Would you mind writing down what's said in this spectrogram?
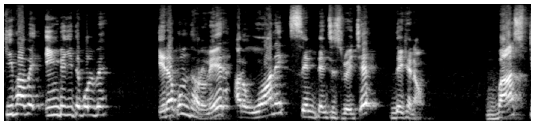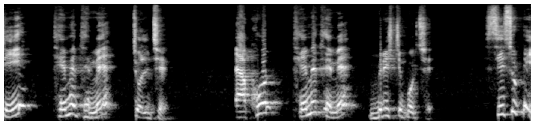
কীভাবে ইংরেজিতে বলবে? এরকম ধরনের আরও অনেক সেন্টেন্সেস রয়েছে, দেখে নাও। বাসটি থেমে থেমে চলছে। এখন থেমে থেমে বৃষ্টি পড়ছে। শিশুটি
